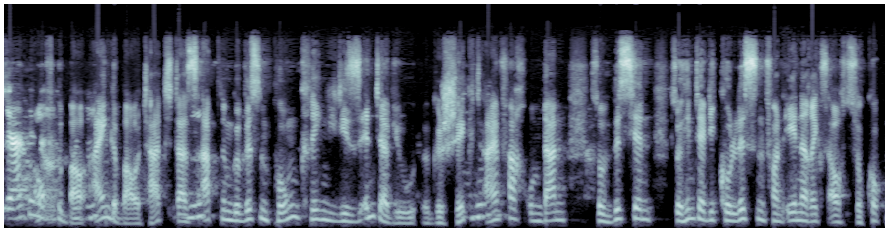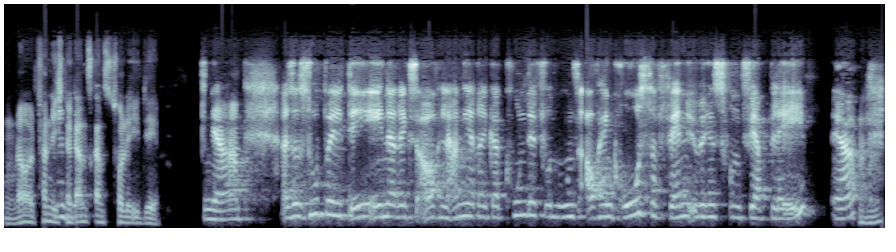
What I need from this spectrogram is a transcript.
ja, genau. aufgebaut, mhm. eingebaut hat, dass mhm. ab einem gewissen Punkt kriegen die dieses Interview äh, geschickt, mhm. einfach um dann so ein bisschen so hinter die Kulissen von Enerix auch zu gucken. Ne? Und fand ich eine mhm. ganz, ganz tolle Idee. Ja, also super Idee. Enerix auch langjähriger Kunde von uns, auch ein großer Fan übrigens von Fairplay. Ja, mhm.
